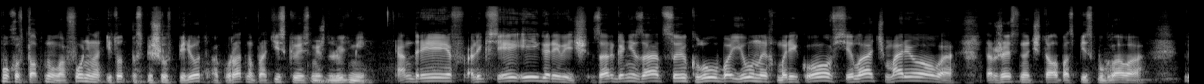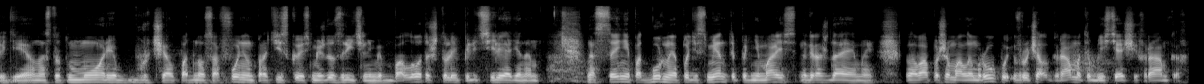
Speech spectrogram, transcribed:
Пухов толкнул Афонина, и тот поспешил вперед, аккуратно протискиваясь между людьми. Андреев Алексей Игоревич за организацию клуба юных моряков села Чмарева, торжественно читал по списку глава. Где у нас тут море, бурчал под нос Афонин, протискиваясь между зрителями. Болото, что ли, перед Селядиным. На сцене под бурные аплодисменты поднимались награждаемые. Глава пожимал им руку и вручал грамоты в блестящих рамках.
